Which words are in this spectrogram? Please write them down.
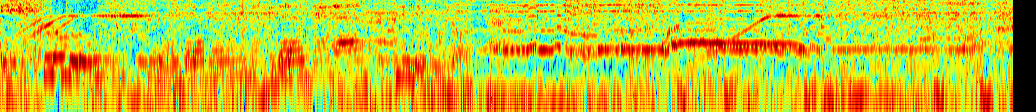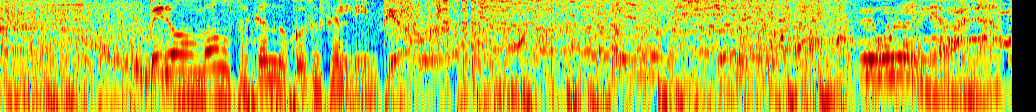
Es todo una gran, nebulosa. Pero vamos sacando cosas en limpio. Seguro la Habana.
